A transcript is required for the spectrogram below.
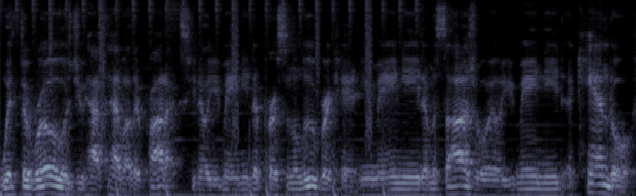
with the rose you have to have other products. You know you may need a personal lubricant. You may need a massage oil. You may need a candle.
